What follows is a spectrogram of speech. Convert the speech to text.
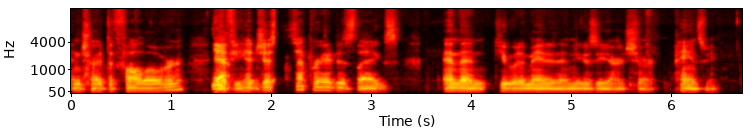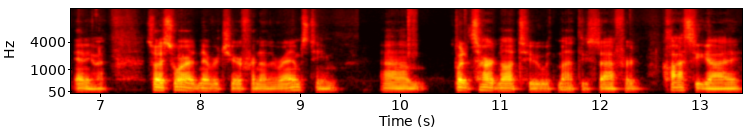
and tried to fall over. And Yeah. if he had just separated his legs and then he would have made it and he was a yard short. Pains me. Anyway so i swore i'd never cheer for another rams team. Um, but it's hard not to with matthew stafford. Classy guy.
